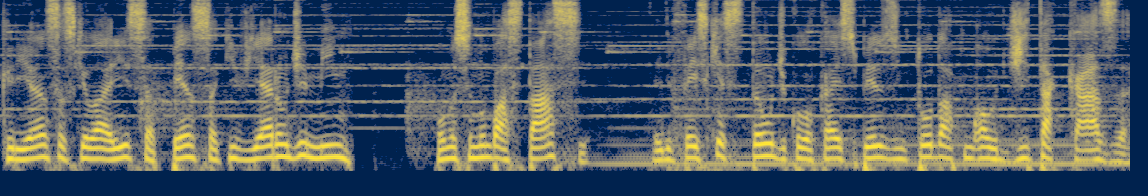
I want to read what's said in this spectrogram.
Crianças que Larissa pensa que vieram de mim. Como se não bastasse, ele fez questão de colocar espelhos em toda a maldita casa,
